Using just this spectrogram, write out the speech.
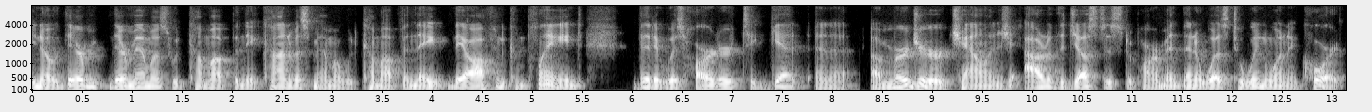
you know their their memos would come up and the economist memo would come up and they they often complained that it was harder to get an, a, merger challenge out of the justice department than it was to win one in court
